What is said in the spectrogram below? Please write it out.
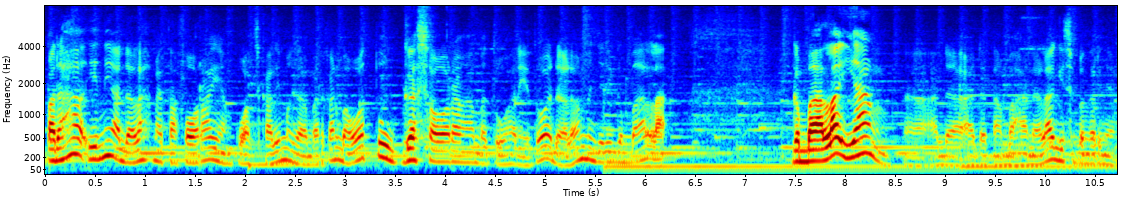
Padahal ini adalah metafora yang kuat sekali menggambarkan bahwa tugas seorang hamba Tuhan itu adalah menjadi gembala. Gembala yang nah ada ada tambahannya lagi sebenarnya.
